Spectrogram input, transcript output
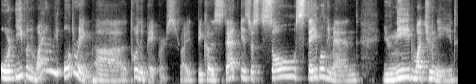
Or even why are we ordering uh, toilet papers, right? Because that is just so stable demand you need what you need.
